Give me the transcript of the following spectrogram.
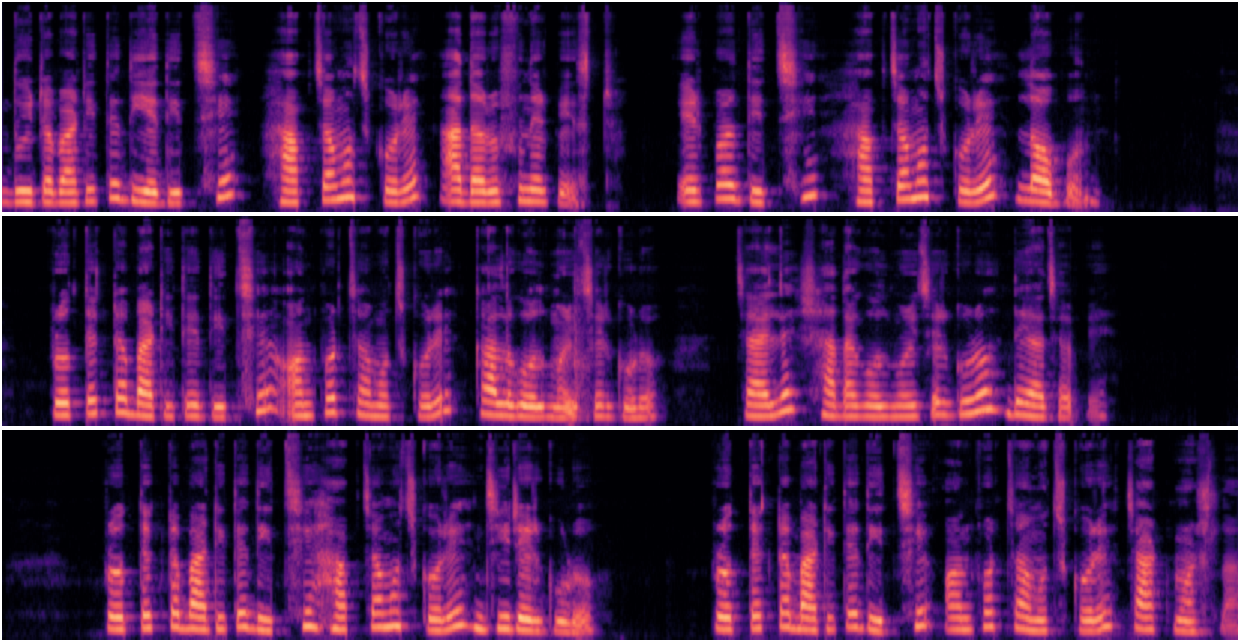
দুইটা বাটিতে দিয়ে দিচ্ছি হাফ চামচ করে আদা রসুনের পেস্ট। এরপর দিচ্ছি হাফ চামচ করে লবণ। প্রত্যেকটা বাটিতে দিচ্ছে অনপর চামচ করে কালো গোলমরিচের গুঁড়ো। চাইলে সাদা গোলমরিচের গুঁড়ো দেয়া যাবে। প্রত্যেকটা বাটিতে দিচ্ছি হাফ চামচ করে জিরের গুঁড়ো। প্রত্যেকটা বাটিতে দিচ্ছি অনপর চামচ করে চাট মশলা।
